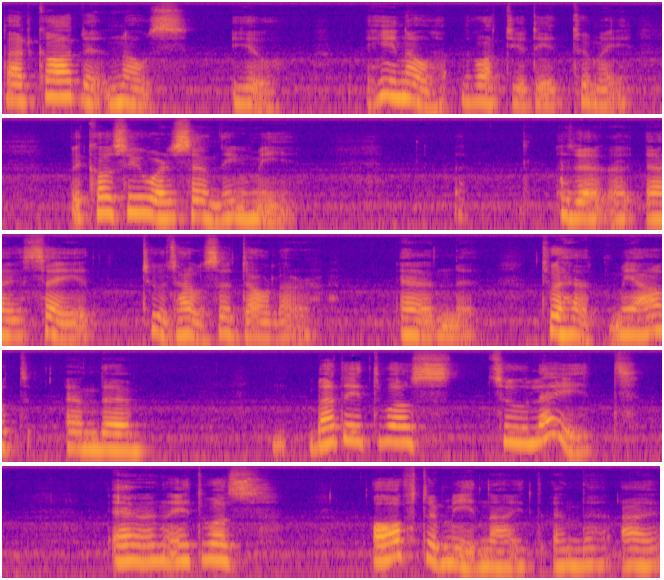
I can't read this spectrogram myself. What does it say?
but God knows you. He knows what you did to me because you were sending me, uh, I say, two thousand dollar, and uh, to help me out, and uh, but it was too late, and it was after midnight, and I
